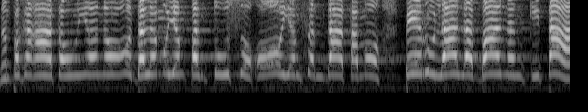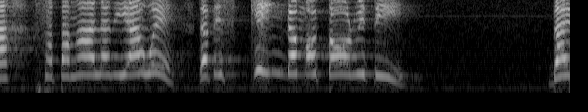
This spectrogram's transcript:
Nang pagkakataong yun, oo, dala mo yung pantusok, oo, yung sandata mo, pero lalabanan kita sa pangalan ni Yahweh. That is kingdom authority. Thy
